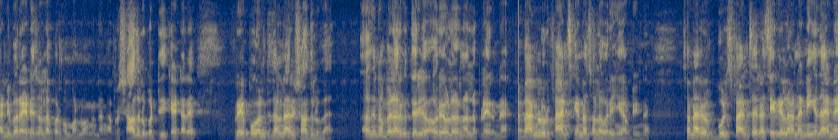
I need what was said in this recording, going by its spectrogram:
கண்டிப்பாக ரைடர்ஸ் நல்லா பெர்ஃபார்ம் பண்ணுவாங்கன்னாங்க. அப்புறம் ஷாதுலு பற்றி கேட்டார். ஒரே புகழ்ந்து தள்ளினார் ஷாதுலுவை. அது நம்ம எல்லாருக்கும் தெரியும். அவர் எவ்வளோ நல்ல பிளேயர்னு பெங்களூர் ஃபேன்ஸ்க்கு என்ன சொல்ல வரீங்க அப்படின்னு. சொன்னார் புல்ஸ் ஃபேன்ஸு ரசிகர்கள் ஆனால் நீங்கள் தான் என்னை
